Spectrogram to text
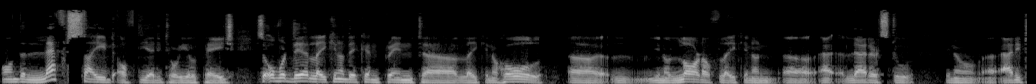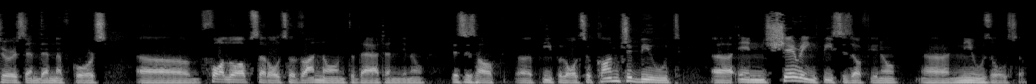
on the left side of the editorial page. So over there, like, you know, they can print, like, you know, whole, you know, lot of, like, you know, letters to, you know, editors. And then, of course, follow-ups are also run on to that. And, you know, this is how people also contribute uh, in sharing pieces of, you know, uh, news also.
